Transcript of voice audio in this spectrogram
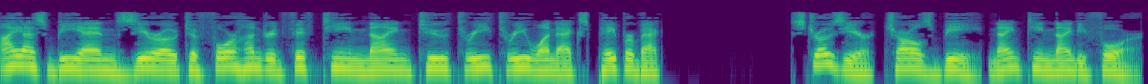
ISBN 0-415-92331-X paperback Strozier, Charles B. 1994.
